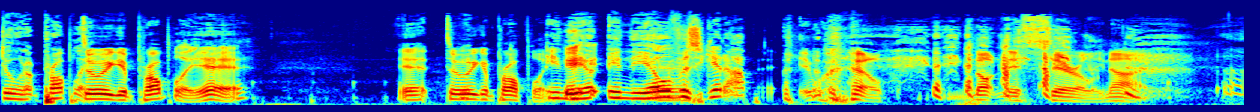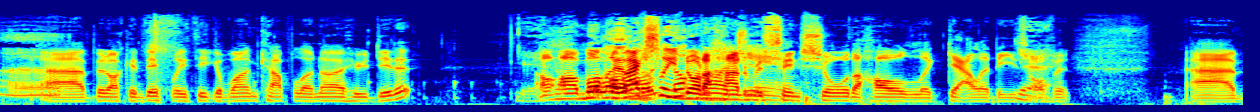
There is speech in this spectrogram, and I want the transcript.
doing it properly doing it properly. Yeah, yeah, doing it properly. in the in the Elvis get up. well, not necessarily, no. Uh, but I can definitely think of one couple I know who did it. I- I'm, well, I'm not- actually not not my 100 jam. percent sure the whole legalities Yeah. of it. Um,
